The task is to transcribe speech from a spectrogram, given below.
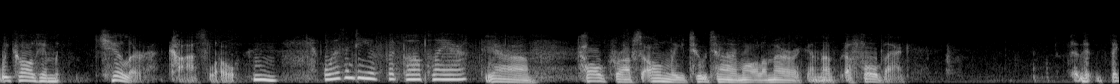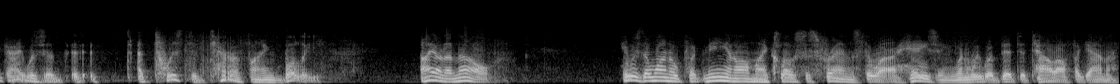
We called him Killer Coslow. Hmm. Wasn't he a football player? Yeah, Holcroft's only two-time All-American, a, a fullback. The, the guy was a, a, a twisted, terrifying bully. I ought to know. He was the one who put me and all my closest friends through our hazing when we were bid to Tau Alpha Gamma.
